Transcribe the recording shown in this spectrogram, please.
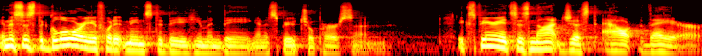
And this is the glory of what it means to be a human being and a spiritual person. Experience is not just out there.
